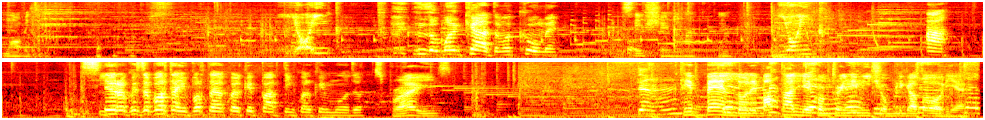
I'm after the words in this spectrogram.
muoviti. Yoink! L'ho mancato ma come? Sei scemo? Yoink! Ah Sì. E ora questa porta mi porta da qualche parte in qualche modo Surprise! Che bello, le battaglie contro i nemici obbligatorie.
